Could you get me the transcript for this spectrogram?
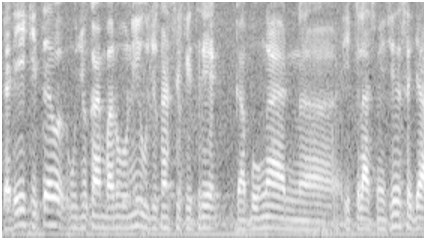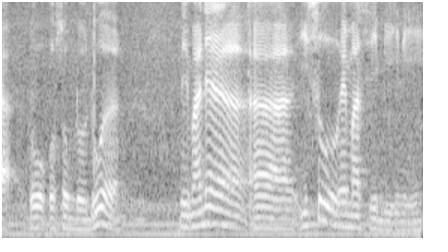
jadi kita wujudan baru ni wujudan sekretariat gabungan uh, ikhlas Malaysia sejak 2022 di mana uh, isu MRCB ni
